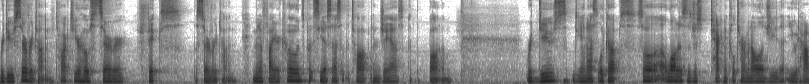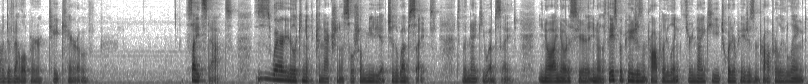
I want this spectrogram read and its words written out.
Reduce server time. Talk to your host server, fix the server time. Minify your codes, put CSS at the top and JS at the bottom reduce DNS lookups. So a lot of this is just technical terminology that you would have a developer take care of. Site stats. This is where you're looking at the connection of social media to the website, to the Nike website. You know, I notice here that, you know, the Facebook page isn't properly linked through Nike, Twitter page isn't properly linked.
